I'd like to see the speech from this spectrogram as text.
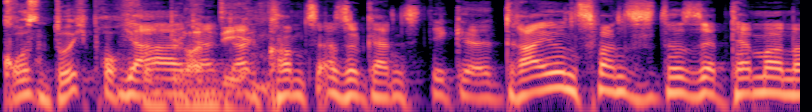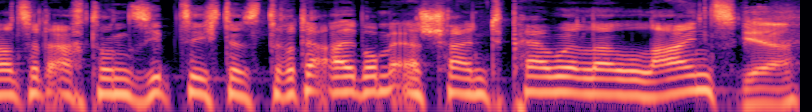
großen Durchbruch ja, von Blondie. Ja, dann, dann kommt es also ganz dicke. 23. September 1978, das dritte Album erscheint Parallel Lines. Ja.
